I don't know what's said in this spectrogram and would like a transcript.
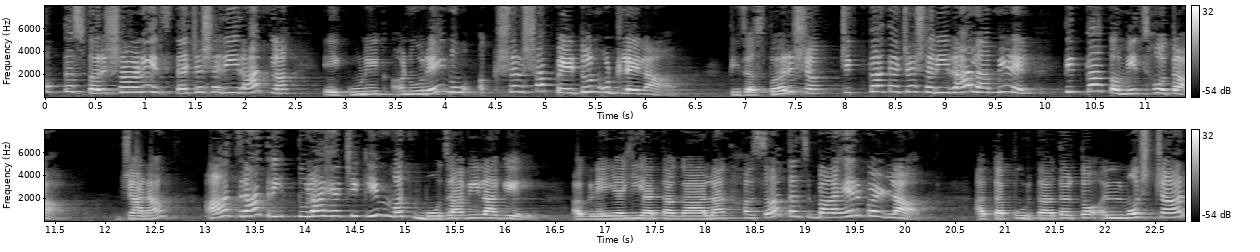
फक्त स्पर्शानेच त्याच्या शरीरातला एकूण एक अणुरेणू अक्षरशः पेटून उठलेला. तिचा स्पर्श जितका त्याच्या शरीराला मिळेल तितका कमीच होता. जाना आज रात्री तुला ह्याची किंमत मोजावी लागेल. अग्नेयही आता गालात हसतच बाहेर पडला. आता पुरता तर तो ऑलमोस्ट चार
